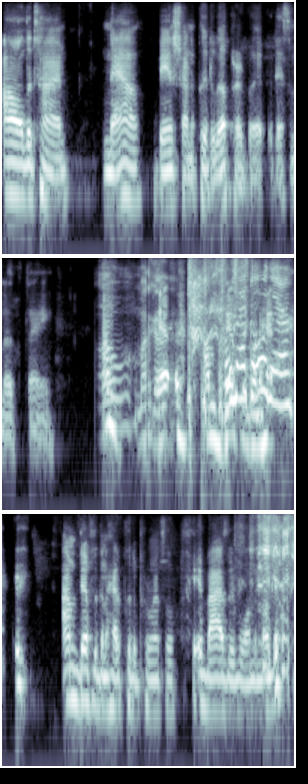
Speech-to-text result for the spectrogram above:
all the time. Now Ben's trying to put it up her butt, but that's another thing. oh my god. Yeah, I'm We're not gonna have, there. I'm definitely gonna have to put a parental advisory warning on this.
